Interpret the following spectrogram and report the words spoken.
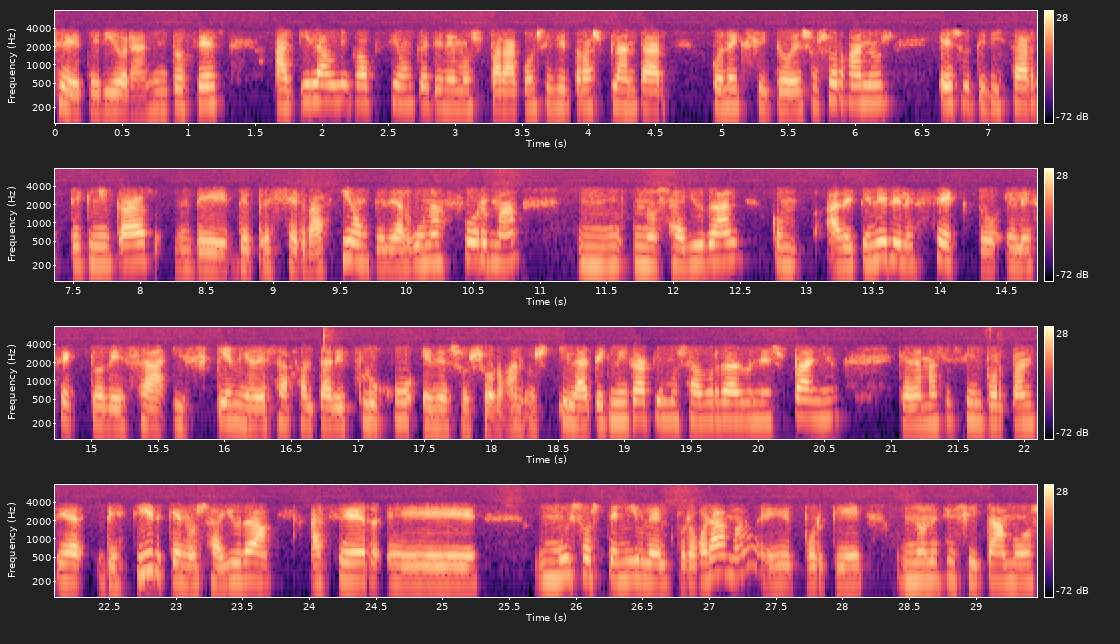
se deterioran. Entonces, aquí la única opción que tenemos para conseguir trasplantar con éxito esos órganos es utilizar técnicas de, preservación que de alguna forma mm, nos ayudan a detener el efecto, el efecto de esa isquemia, de esa falta de flujo en esos órganos. Y la técnica que hemos abordado en España, que además es importante decir que nos ayuda a hacer eh, muy sostenible el programa, eh, porque no necesitamos,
